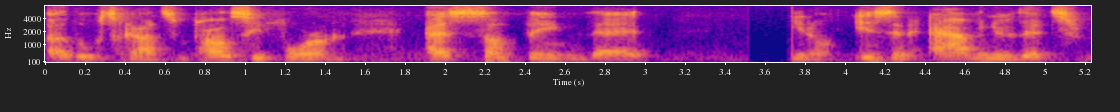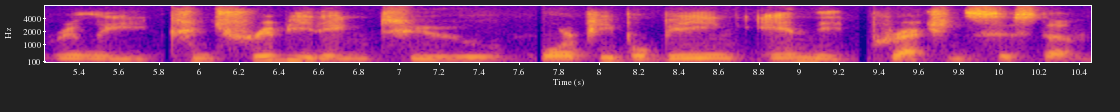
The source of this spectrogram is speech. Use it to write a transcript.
uh, the Wisconsin Policy Forum, as something that you know is an avenue that's really contributing to more people being in the correction system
